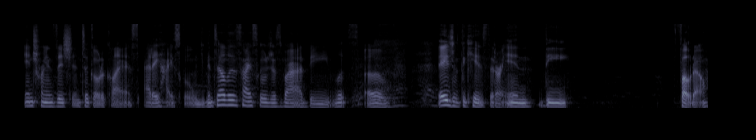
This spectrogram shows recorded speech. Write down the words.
in transition to go to class at a high school. You can tell this high school just by the looks of the age of the kids that are in the photo.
